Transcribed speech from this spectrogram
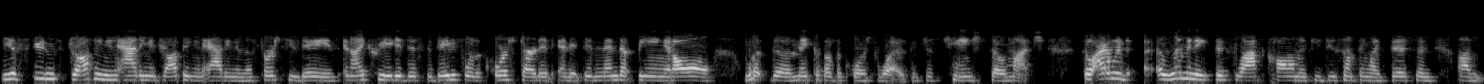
You have students dropping and adding and dropping and adding in the first few days, and I created this the day before the course started, and it didn't end up being at all what the makeup of the course was. It just changed so much. So I would eliminate this last column if you do something like this and um,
